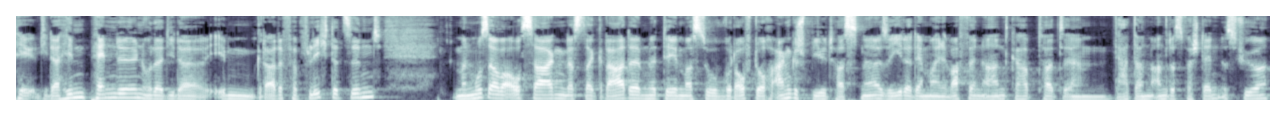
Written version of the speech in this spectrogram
die dahin pendeln oder die da eben gerade verpflichtet sind Man muss aber auch sagen, dass da gerade mit dem, was du, worauf du auch angespielt hast, ne, also jeder, der mal eine Waffe in der Hand gehabt hat, ähm, der hat da ein anderes Verständnis für.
